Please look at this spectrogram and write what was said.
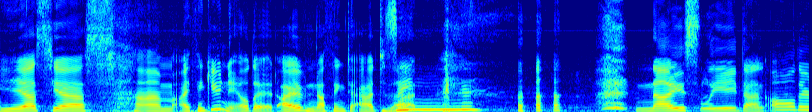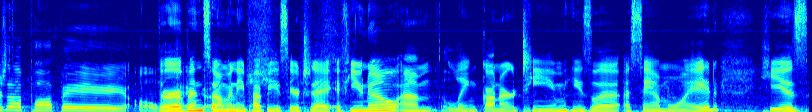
Yes, yes. Um, I think you nailed it. I have nothing to add to Zing. that. Nicely done. Oh, there's a puppy. Oh, There have been so many puppies here today. If you know um, Link on our team, he's a, a Samoyed. He is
